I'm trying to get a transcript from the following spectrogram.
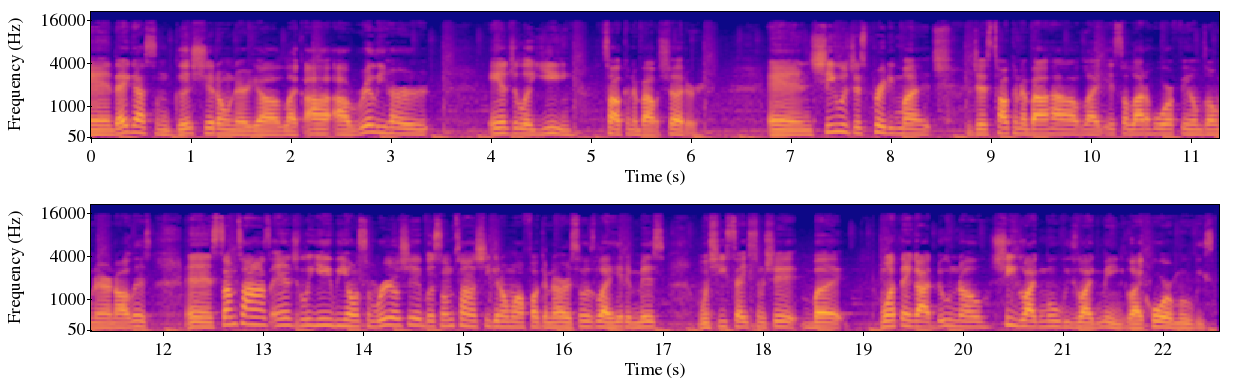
And they got some good shit on there, y'all. Like I, I really heard Angela Yee talking about Shudder, and she was just pretty much just talking about how like it's a lot of horror films on there and all this. And sometimes Angela Yee be on some real shit, but sometimes she get on my fucking nerves. So it's like hit and miss when she say some shit, but one thing I do know, she like movies like me, like horror movies.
